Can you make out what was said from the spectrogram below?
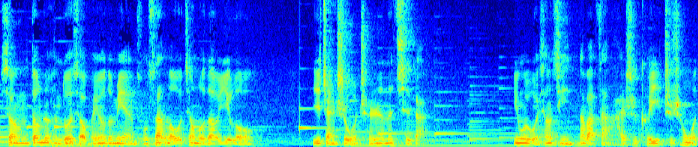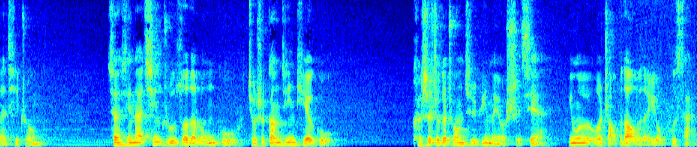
想当着很多小朋友的面从三楼降落到一楼。以展示我成人的气概，因为我相信那把伞还是可以支撑我的体重，相信那青竹做的龙骨就是钢筋铁骨。可是这个壮举并没有实现，因为我找不到我的油布伞，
